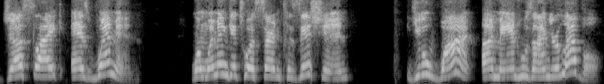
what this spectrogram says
Just like as women, when women get to a certain position, you want a man who's on your level.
